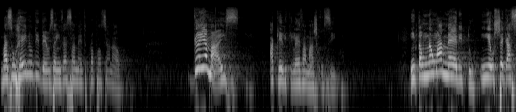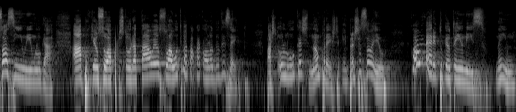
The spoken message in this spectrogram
Mas o reino de Deus é inversamente proporcional. Ganha mais aquele que leva mais consigo. Então não há mérito em eu chegar sozinho em um lugar. Ah, porque eu sou a pastora tal, eu sou a última Coca-Cola do deserto. Pastor Lucas não presta, quem presta sou eu. Qual o mérito que eu tenho nisso? Nenhum.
